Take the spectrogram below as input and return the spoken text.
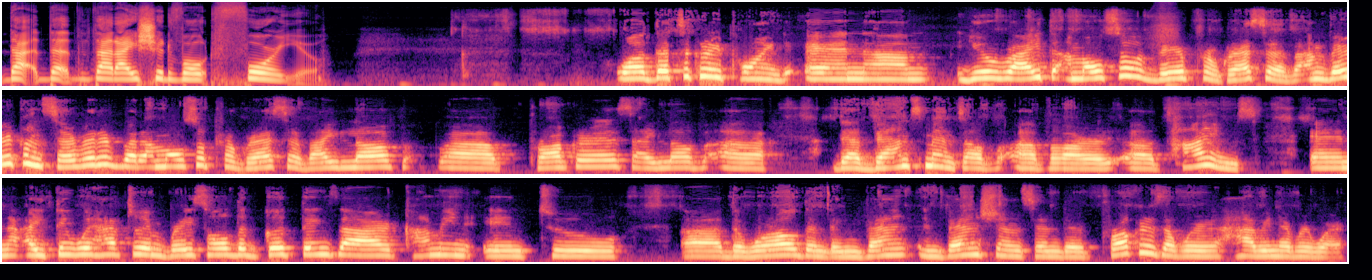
that that, that I should vote for you? Well, that's a great point. And um, you're right. I'm also very progressive. I'm very conservative, but I'm also progressive. I love uh, progress. I love uh, the advancement of, of our uh, times. And I think we have to embrace all the good things that are coming into uh, the world and the inven- inventions and the progress that we're having everywhere.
